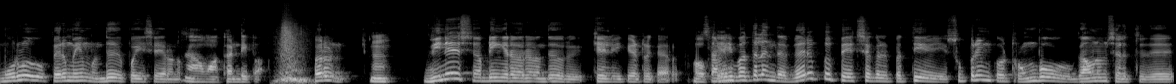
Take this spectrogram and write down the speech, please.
முழு பெருமையும் வந்து போய் சேரணும். ஆமா கண்டிப்பா. வருண் ம். வினேஷ் அப்படிங்கிறவர் வந்து ஒரு கேள்வி கேட்டிருக்காரு. சமீபத்துல இந்த வெறுப்பு பேச்சுகள் பத்தி சுப்ரீம் கோர்ட் ரொம்ப கவனம் செலுத்துது.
